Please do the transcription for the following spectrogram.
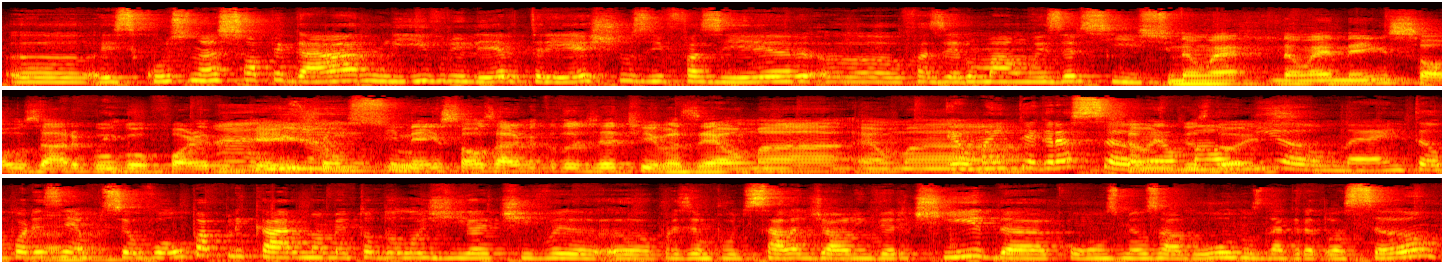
Uh, esse curso não é só pegar um livro e ler trechos e fazer, uh, fazer uma, um exercício. Não é, não é nem só usar Google for é, Education é, e nem só usar metodologias ativas. É uma. É uma, é uma integração, é uma união, né? Então, por exemplo, uhum. se eu vou aplicar uma metodologia ativa, uh, por exemplo, de sala de aula invertida com os meus alunos da graduação,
